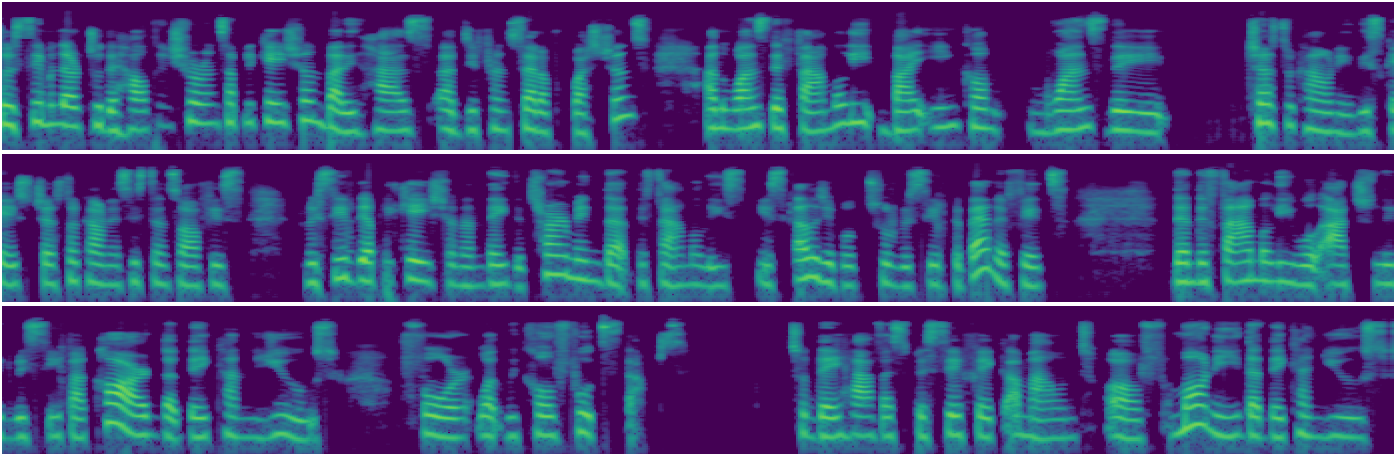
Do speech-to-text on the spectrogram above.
So it's similar to the health insurance application, but it has a different set of questions. And once the family by income, once the Chester County, in this case, Chester County Assistance Office, receive the application and they determine that the family is eligible to receive the benefits, then the family will actually receive a card that they can use for what we call food stamps. So they have a specific amount of money that they can use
